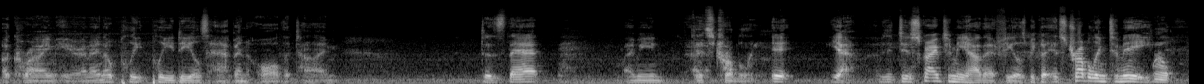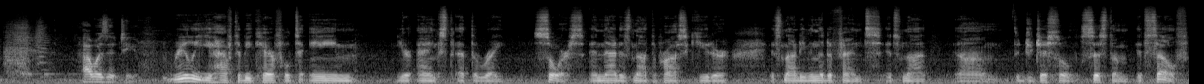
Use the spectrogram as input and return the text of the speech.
a crime here, and I know plea, plea deals happen all the time. Does that, I mean, It's troubling. it, yeah. Describe to me how that feels because it's troubling to me. Well, how is it to you? really you have to be careful to aim your angst at the right source and that is not the prosecutor it's not even the defense it's not um, the judicial system itself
